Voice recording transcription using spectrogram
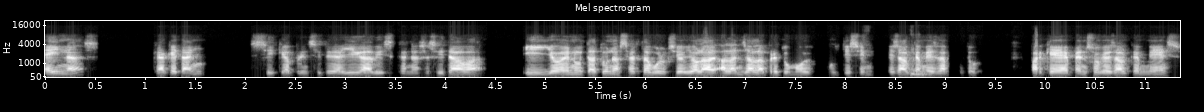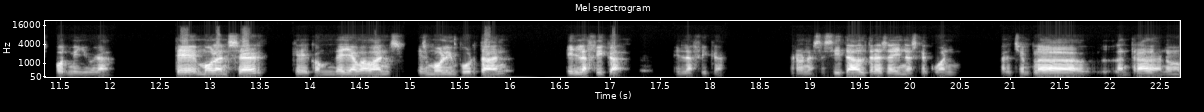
eines que aquest any sí que al principi de Lliga ha vist que necessitava i jo he notat una certa evolució. Jo la- a l'Àngel l'apreto molt, moltíssim. És el que Mm. més l'apreto, perquè penso que és el que més pot millorar. Té molt encert, que com dèiem abans és molt important, ell la fica, ell la fica. Però necessita altres eines que quan, per exemple, l'entrada no,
